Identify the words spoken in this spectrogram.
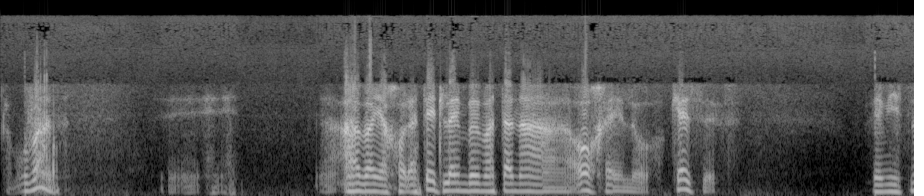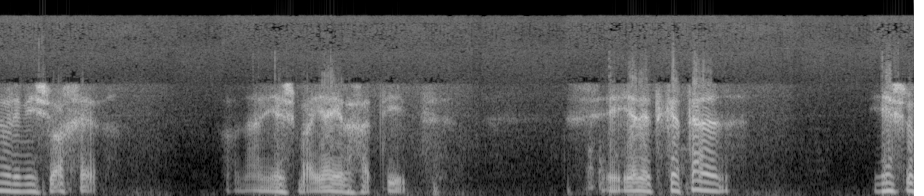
כמובן. אבא יכול לתת להם במתנה אוכל או כסף, והם ייתנו למישהו אחר. אבל יש בעיה הלכתית, שילד קטן, יש לו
